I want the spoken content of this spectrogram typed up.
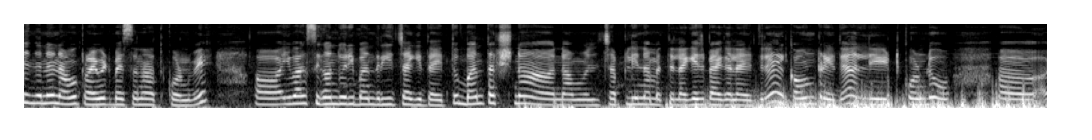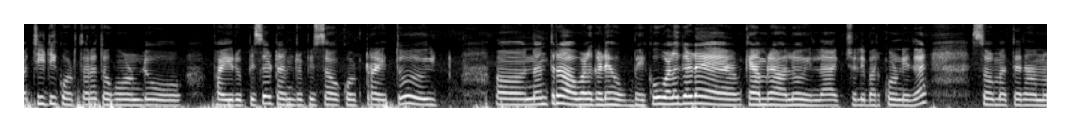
ಲಾಂಚಿಂದನೇ ನಾವು ಪ್ರೈವೇಟ್ ಬಸ್ಸನ್ನು ಹತ್ಕೊಂಡ್ವಿ. ಇವಾಗ ಸಿಗಂದೂರಿ ಬಂದು ರೀಚ್ ಆಗಿದ್ದಾಯಿತು. ಬಂದ ತಕ್ಷಣ ನಾವು ಅಲ್ಲಿ ಚಪ್ಪಲಿನ ಮತ್ತು ಲಗೇಜ್ ಬ್ಯಾಗೆಲ್ಲ ಇದ್ದರೆ ಕೌಂಟ್ರ್ ಇದೆ. ಅಲ್ಲಿ ಇಟ್ಕೊಂಡು ಚೀಟಿ ಕೊಡ್ತಾರೆ, ತೊಗೊಂಡು ಫೈವ್ ರುಪೀಸು ಟೆನ್ ರುಪೀಸು ಕೊಟ್ಟರಾಯಿತು ಇಟ್ ನಂತರ ಒಳಗಡೆ ಹೋಗಬೇಕು. ಒಳಗಡೆ ಕ್ಯಾಮ್ರಾ ಅಲೋ ಇಲ್ಲ ಆ್ಯಕ್ಚುಲಿ ಬರ್ಕೊಂಡಿದೆ. ಸೊ ಮತ್ತು ನಾನು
